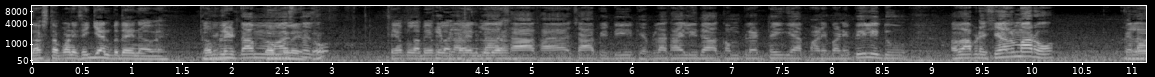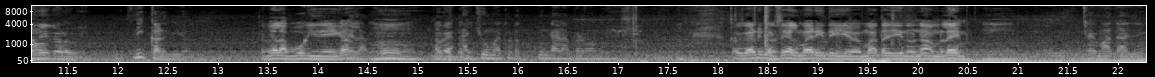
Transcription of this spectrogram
નાસ્તા પાણી થઈ ગયા ને બધાયના હવે. કમ્પ્લીટ એકદમ મસ્ત. થેપલા બેપલા ખાઈને બધા ચા ખાયા ચા પીધી થેપલા ખાઈ લીધા કમ્પ્લીટ થઈ ગયા પાણી પાણી પી લીધું. હવે આપણે સેલ મારો. પેલા નીકળવી નીકળવી. તો પેલા ભોગી જાય હવે આચુમાં થોડોક કુંડાળા પડવાનું તો ગાડીનો સેલ મારી દઈએ હવે માતાજીનું નામ લઈને. જય માતાજી.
